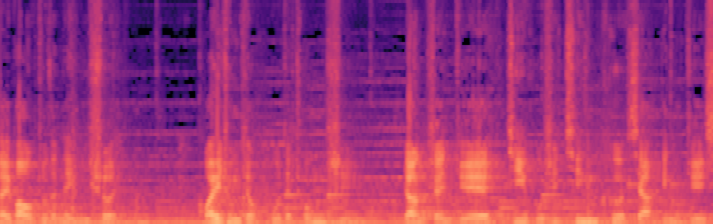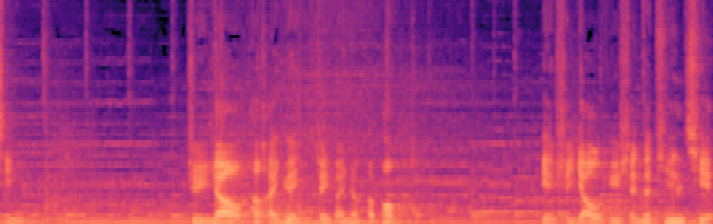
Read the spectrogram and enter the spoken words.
在抱住的那一瞬，怀中有物的充实，让沈觉几乎是顷刻下定了决心：只要他还愿意这般让他抱着，便是妖与神的天堑，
